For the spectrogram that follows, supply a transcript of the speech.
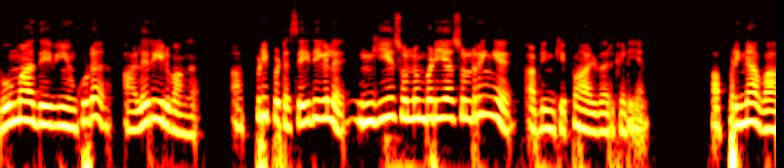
பூமாதேவியும் கூட அலறிடுவாங்க. அப்படிப்பட்ட செய்திகளை இங்கேயே சொல்லும்படியா சொல்கிறீங்க அப்படின்னு கேட்பான் ஆழ்வார்க்கடியான். அப்படின்னா வா.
